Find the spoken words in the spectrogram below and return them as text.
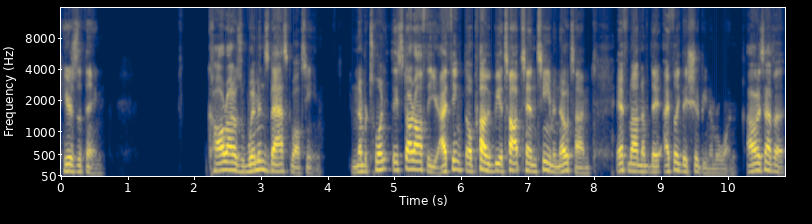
here's the thing. Colorado's women's basketball team, number 20, they start off the year. I think they'll probably be a top 10 team in no time. If not they I feel like they should be number 1. I always have a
